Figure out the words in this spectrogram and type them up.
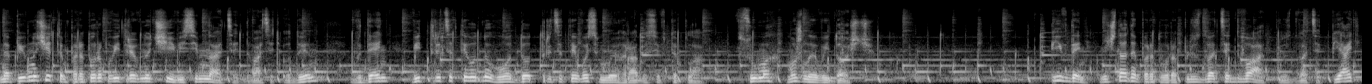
На півночі температура повітря вночі 18-21, вдень від 31 до 38 градусів тепла. В Сумах можливий дощ. Південь нічна температура плюс 22, плюс 25,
